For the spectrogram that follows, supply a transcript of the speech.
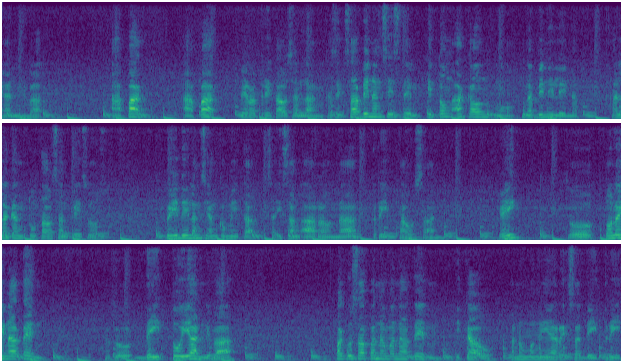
Yan, di ba? Apat. Apat. Pero 3,000 lang. Kasi sabi ng system, itong account mo na binili na halagang 2,000 pesos, pwede lang siyang kumita sa isang araw na 3,000. Okay? So, tuloy natin. So, day 2 yan, di ba? Pag-usapan naman natin, ikaw, anong mangyayari sa day 3?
